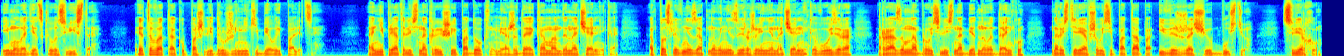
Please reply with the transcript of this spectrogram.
и молодецкого свиста. Это в атаку пошли дружинники белой палицы. Они прятались на крыше и под окнами, ожидая команды начальника, а после внезапного низвержения начальника в озеро разом набросились на бедного Даньку, на растерявшегося Потапа и визжащую Бустю. Сверху,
